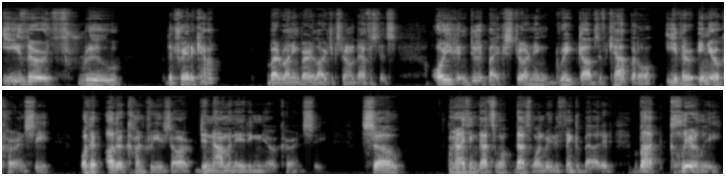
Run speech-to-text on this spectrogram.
either through the trade account by running very large external deficits, or you can do it by externing great gobs of capital either in your currency or that other countries are denominating in your currency. So, and I think that's one, that's one way to think about it. But clearly,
